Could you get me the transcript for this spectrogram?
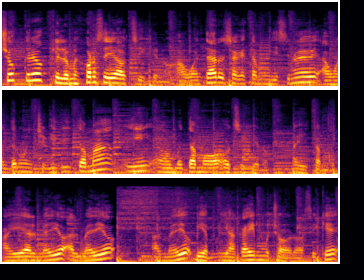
Yo creo que lo mejor sería oxígeno. Aguantar, ya que estamos en 19, aguantar un chiquitito más y aumentamos oxígeno. Ahí estamos, ahí al medio, al medio, al medio. Bien, y acá hay mucho oro, así que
